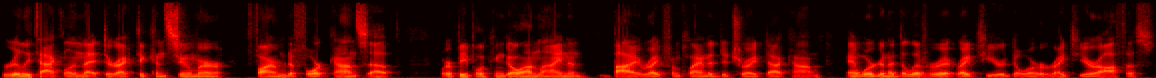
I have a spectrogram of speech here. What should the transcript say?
really tackling that direct to consumer farm to fork concept where people can go online and buy right from planteddetroit.com and we're going to deliver it right to your door, right to your office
